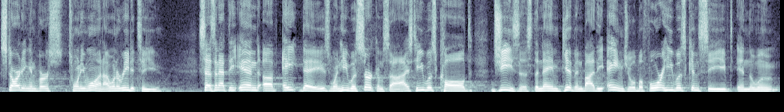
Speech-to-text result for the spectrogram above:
starting in verse 21. I want to read it to you. It says, And at the end of eight days, when he was circumcised, he was called Jesus, the name given by the angel before he was conceived in the womb.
